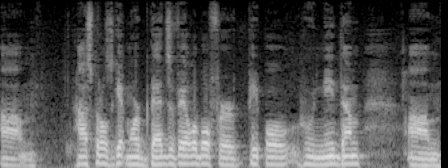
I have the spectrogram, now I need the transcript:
um, hospitals, get more beds available for people who need them. Um,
